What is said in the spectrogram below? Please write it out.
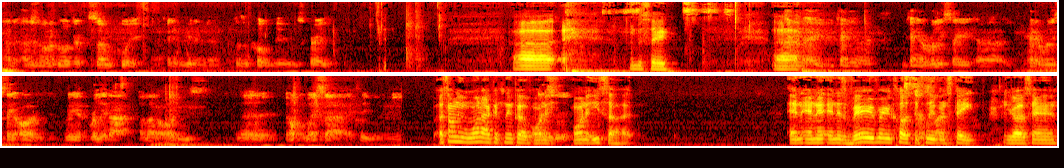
I, I just want to go there for something quick. I can't even get in there because of COVID. It was crazy. Uh, let me see. You Uh, can't even, you can't even, you can't even really say, uh, you can't even really say artists. Really, really not a lot of artists uh, on the west side of Cleveland. That's only one I can think of on That's the it. on the east side, and and and it's very very close to Cleveland State. You know what I'm saying?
